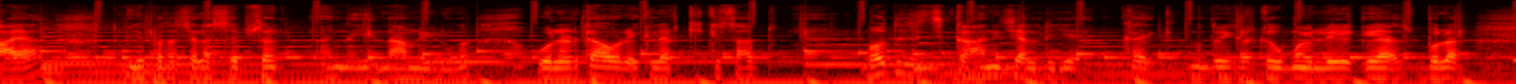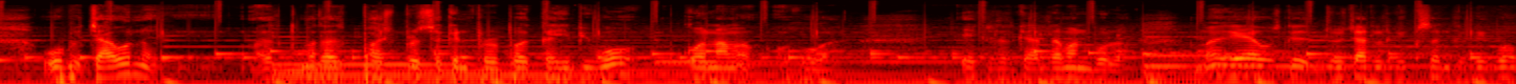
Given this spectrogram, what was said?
आया तो मुझे पता चला सैमसंग नहीं, नाम नहीं लूँगा, वो लड़का और एक लड़की के साथ बहुत अच्छी कहानी चल रही है। मतलब एक लड़का मैं ले गया, बोला, वो जाओ ना मतलब फ़र्स्ट फ्लोर सेकेंड फ्लोर पर कहीं भी वो, कौन होगा एक लड़का रमन बोला। मैं गया, उसके दो चार लड़के संग करके वो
